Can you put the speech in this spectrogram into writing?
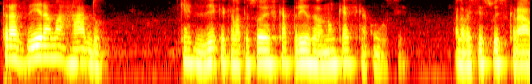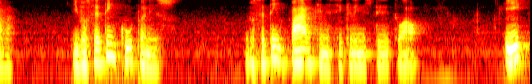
Trazer amarrado. Quer dizer que aquela pessoa vai ficar presa, ela não quer ficar com você. Ela vai ser sua escrava. E você tem culpa nisso. Você tem parte nesse crime espiritual. E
